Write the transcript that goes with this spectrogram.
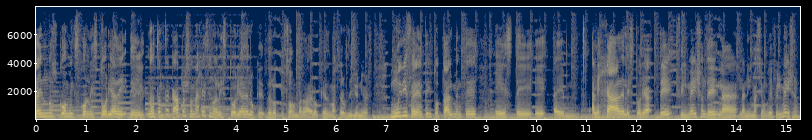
traen unos cómics con la historia de, de, no tanto de cada personaje, sino la historia de lo, que, de lo que son, ¿verdad? De lo que es Master of the Universe. Muy diferente y totalmente este, eh, eh, alejada de la historia de Filmation, de la, la animación de Filmation.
